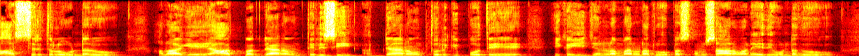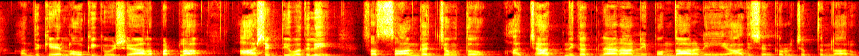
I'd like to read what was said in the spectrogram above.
ఆశ్రితులు ఉండరు. అలాగే ఆత్మజ్ఞానం తెలిసి అజ్ఞానం తొలగిపోతే ఇక ఈ జనన మరణ రూప సంసారం అనేది ఉండదు. అందుకే లౌకిక విషయాల పట్ల ఆసక్తి వదిలి సత్సాంగత్యంతో ఆధ్యాత్మిక జ్ఞానాన్ని పొందాలని ఆదిశంకరులు చెప్తున్నారు.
